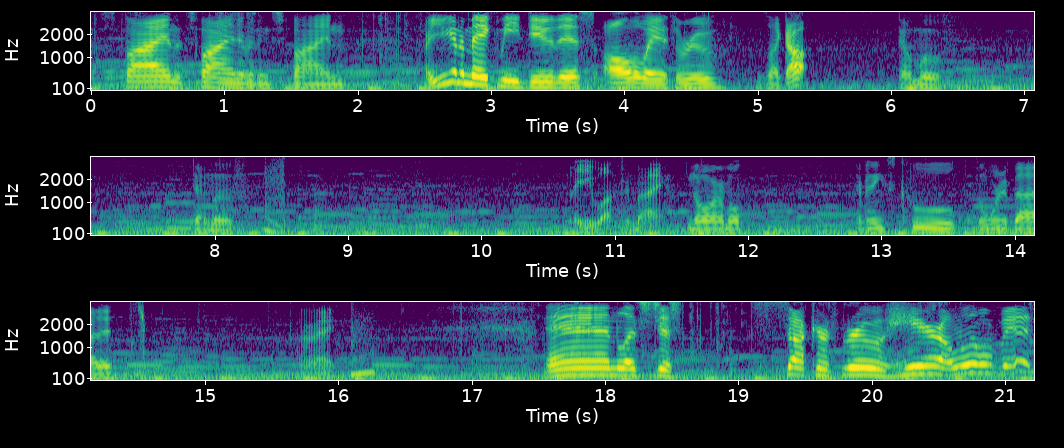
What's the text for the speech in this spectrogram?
It's fine. It's fine. Everything's fine. Are you gonna make me do this all the way through? It's like, oh, don't move. Don't move. Lady walking by. Normal. Everything's cool. Don't worry about it. All right. And let's just sucker through here a little bit.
